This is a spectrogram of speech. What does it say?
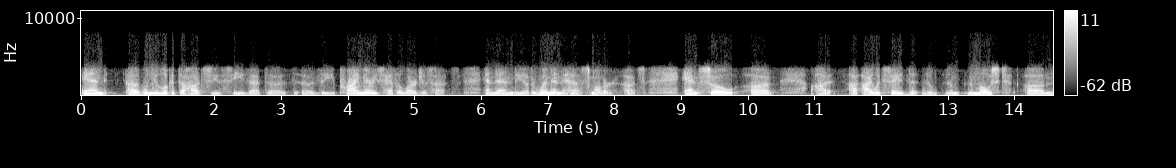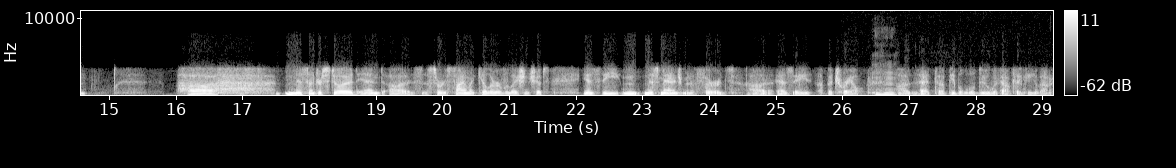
and uh, when you look at the huts, you see that the uh, the primaries have the largest huts, and then the other women have smaller huts, and so uh, I, I would say that the the, the most um, uh, misunderstood and uh, sort of silent killer of relationships is the mismanagement of thirds uh, as a, a betrayal mm-hmm. uh, that uh, people will do without thinking about it.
